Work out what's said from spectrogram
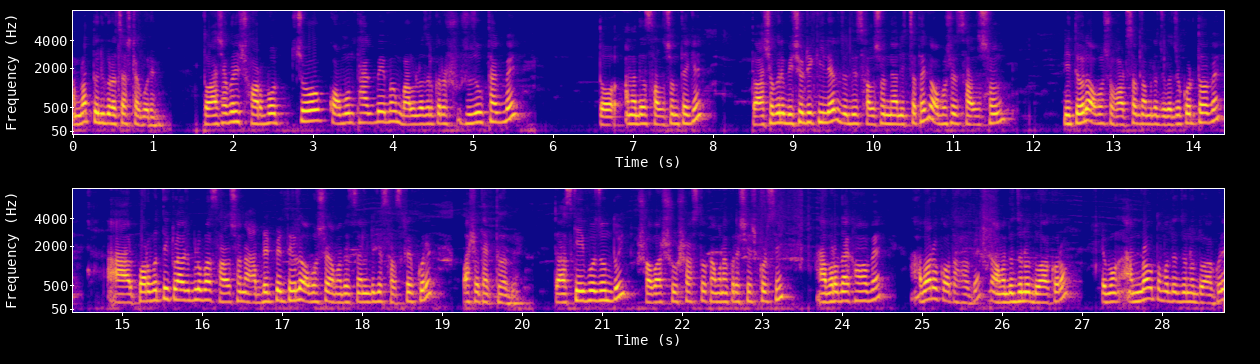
আমরা তৈরি করার চেষ্টা করি। তো আশা করি সর্বোচ্চ কমন থাকবে এবং ভালো রেজাল্ট করার সুযোগ থাকবে। তো আমাদের সাজেশন থেকে। তো আশা করি বিষয়টি ক্লিয়ার যদি সাজেশন নেওয়ার ইচ্ছা থাকে, অবশ্যই সাজেশন নিতে হলে অবশ্যই হোয়াটসঅ্যাপ নাম্বারে যোগাযোগ করতে হবে। আর পরবর্তী ক্লাসগুলো বা সাজেশন আপডেট পেতে হলে অবশ্যই আমাদের চ্যানেলটিকে সাবস্ক্রাইব করে পাশে থাকতে হবে। তো আজকে এই পর্যন্তই। সবার সুস্বাস্থ্য কামনা করে শেষ করছি। আবারও দেখা হবে, আবারও কথা হবে। তো আমাদের জন্য দোয়া করো এবং আমরাও তোমাদের জন্য দোয়া করি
